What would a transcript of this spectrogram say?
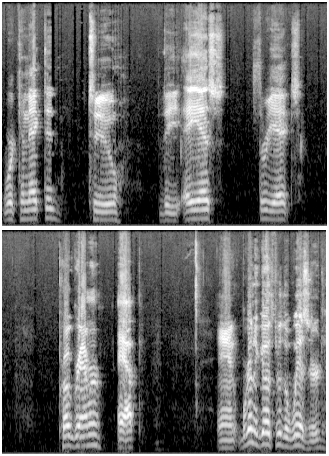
we're connected to the AS3X programmer app. And we're going to go through the wizard.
